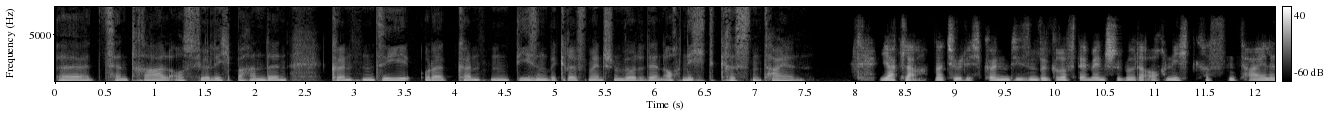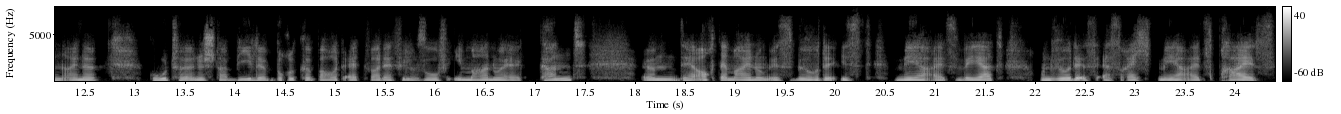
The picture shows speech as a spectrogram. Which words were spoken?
äh, zentral ausführlich behandeln. Könnten Sie oder könnten diesen Begriff Menschenwürde denn auch nicht Christen teilen? Ja klar, natürlich können diesen Begriff der Menschenwürde auch Nichtchristen teilen. Eine gute, eine stabile Brücke baut etwa der Philosoph Immanuel Kant, ähm, der auch der Meinung ist, Würde ist mehr als Wert und Würde ist erst recht mehr als Preis.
